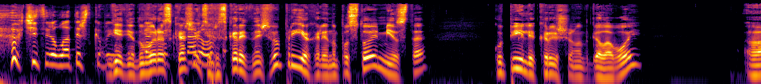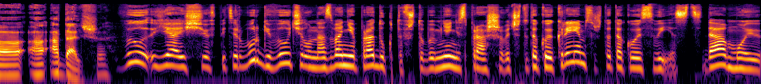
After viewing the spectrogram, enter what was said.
учителя латышского языка. Нет, нет, ну вы расскажите, второго. расскажите. Значит, вы приехали на пустое место, купили крышу над головой, а, а, а дальше? Вы, я еще в Петербурге выучила название продуктов, чтобы мне не спрашивать, что такое кремс, что такое свест. Да, мой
